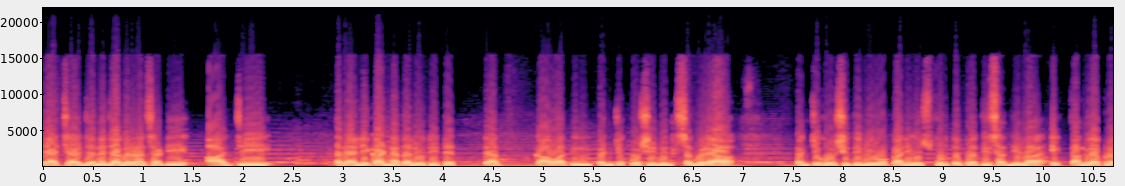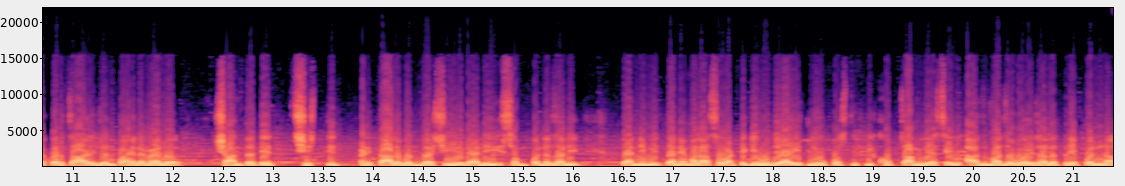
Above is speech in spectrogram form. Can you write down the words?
त्याच्या जनजागरणासाठी आज जी रॅली काढण्यात आली होती. ते त्यात गावातील पंचक्रोशीतील सगळ्या पंचक्रोशीतील युवकांनी उत्स्फूर्त प्रतिसाद दिला. एक चांगल्या प्रकारचं आयोजन पाहायला मिळालं. शांततेत शिस्तीत आणि तालबद्ध अशी रॅली संपन्न झाली. त्यानिमित्ताने मला असं वाटतं की उद्या इथली उपस्थिती खूप चांगली असेल. आज माझं वय झालं त्रेपन्न.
